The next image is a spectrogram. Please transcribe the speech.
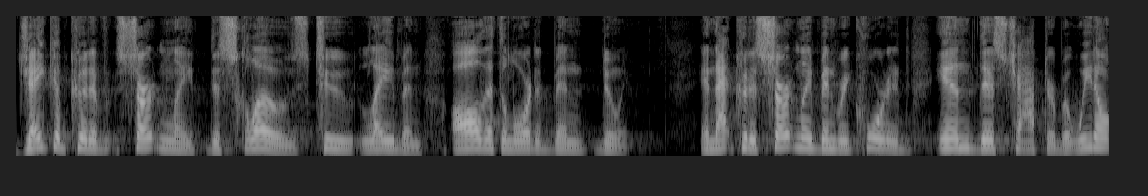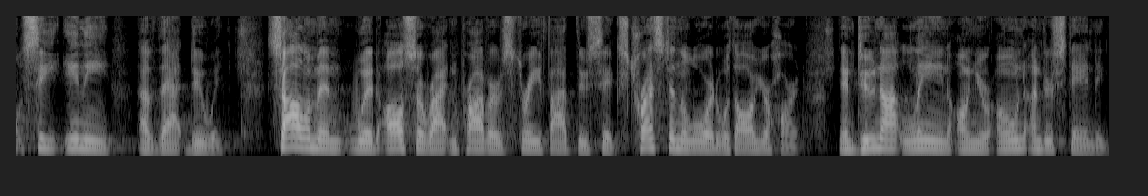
Jacob could have certainly disclosed to Laban all that the Lord had been doing. And that could have certainly been recorded in this chapter, but we don't see any of that, do we? Solomon would also write in Proverbs 3 5 through 6 Trust in the Lord with all your heart, and do not lean on your own understanding.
